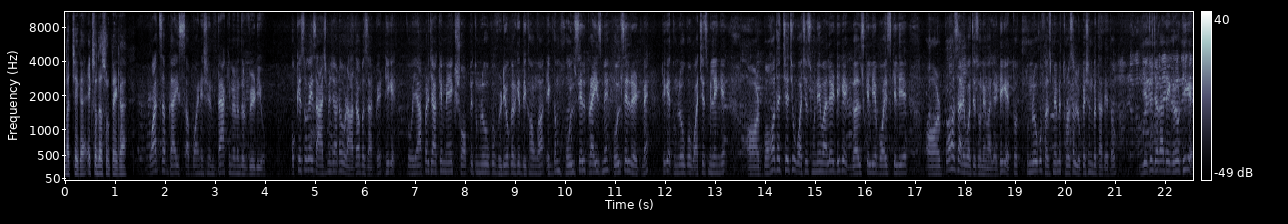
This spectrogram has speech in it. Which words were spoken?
बच्चे का है एक सौ दस रुपये का। है व्हाट्स गाइस सब nation back in another video okay so guys आज मैं जा रहा हूँ राधा बाज़ार पे ठीक है? तो यहाँ पर जाके मैं एक शॉप पे तुम लोगों को वीडियो करके दिखाऊँगा। एकदम होलसेल प्राइस में होलसेल रेट में। ठीक है, तुम लोगों को वॉचेस मिलेंगे। और बहुत अच्छे अच्छे वॉचेस होने वाले हैं, ठीक है गर्ल्स के लिए बॉयज़ के लिए, और बहुत सारे वॉचेस होने वाले हैं, ठीक है। तो तुम लोगों को फ़र्स्ट में मैं थोड़ा सा लोकेशन बता देता हूँ। ये जो जगह देख रहे हो, ठीक है,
